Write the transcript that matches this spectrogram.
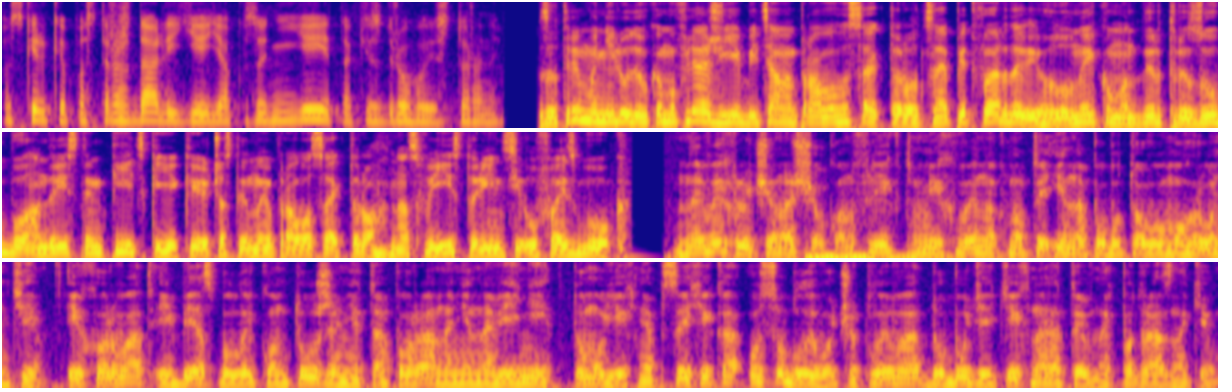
оскільки постраждалі є як з однієї, так і з другої сторони. Затримані люди в камуфляжі є бійцями правого сектору. Це підтвердив і головний командир тризубу Андрій Стемпіцький, який є частиною правого сектору на своїй сторінці у Фейсбук. Не виключено, що конфлікт міг виникнути і на побутовому ґрунті. І хорват, і бєс були контужені та поранені на війні, тому їхня психіка особливо чутлива до будь-яких негативних подразників.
